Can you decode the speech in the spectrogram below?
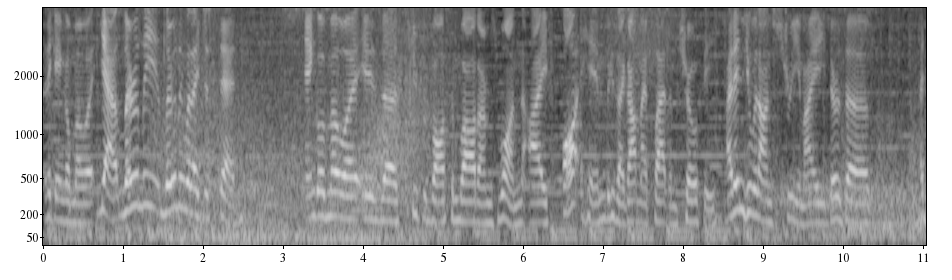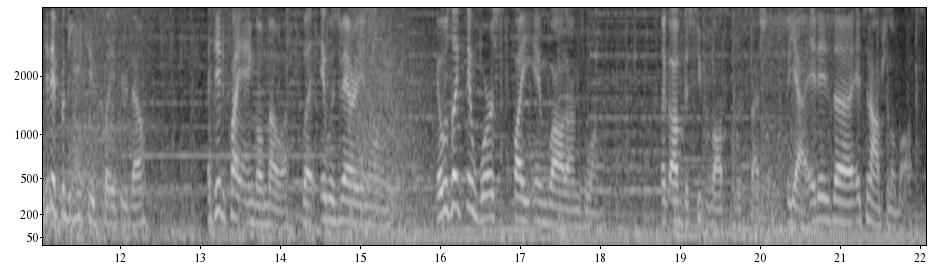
I think Anglo-Moa. Yeah, literally, literally what I just said. Anglo-Moa is a super boss in Wild Arms 1. I fought him because I got my platinum trophy. I didn't do it on stream. I there's a I did it for the YouTube playthrough though. I did fight Anglo-Moa, but it was very annoying. It was like the worst fight in Wild Arms 1. Like of the super bosses especially. But yeah, it is uh it's an optional boss.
